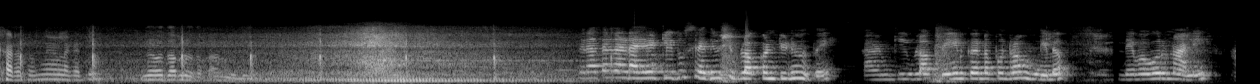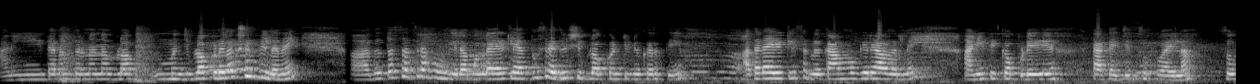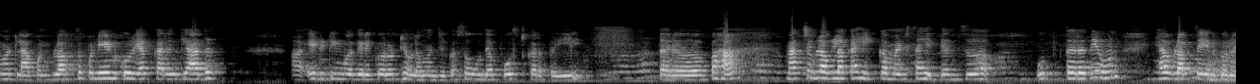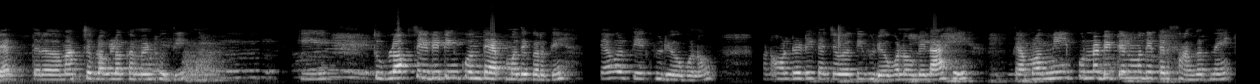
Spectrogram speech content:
खरं नाही ते? नाही दाबलं होतं. दिलं. तर आता ना डायरेक्टली दुसऱ्या दिवशी ब्लॉग कंटिन्यू होतोय. कारण की ब्लॉग एंड करणं पण राहून गेलं. देवावरून आले. आणि त्यानंतर ना ब्लॉग म्हणजे ब्लॉगकडे लक्षच दिलं नाही. तर तसाच राहून गेला. मग डायरेक्टली आज दुसऱ्या दिवशी ब्लॉग कंटिन्यू करते. आता डायरेक्टली सगळं काम वगैरे आवरलंय. आणि ते कपडे टाकायचे सुकवायला. सो म्हटलं आपण ब्लॉगचं पण एंड करूयात. कारण की आजच एडिटिंग वगैरे करून ठेवलं म्हणजे कसं उद्या पोस्ट करता येईल. तर पहा. मागच्या ब्लॉगला काही कमेंट्स आहेत. त्यांचं उत्तर देऊन ह्या ब्लॉगचं एंड करूयात. तर मागच्या ब्लॉगला कमेंट होती की तू ब्लॉगचं एडिटिंग कोणत्या ॲपमध्ये करते? त्यावरती एक व्हिडिओ बनव. पण ऑलरेडी त्याच्यावरती व्हिडिओ बनवलेला आहे. त्यामुळं मी पूर्ण डिटेलमध्ये तर सांगत नाही.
